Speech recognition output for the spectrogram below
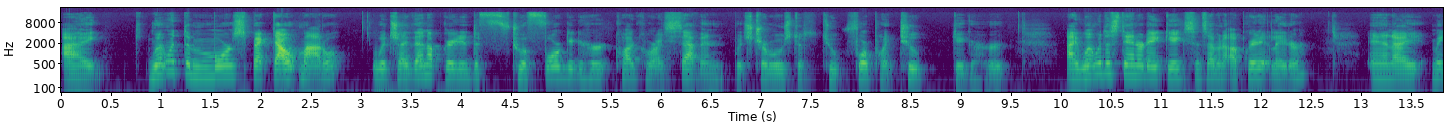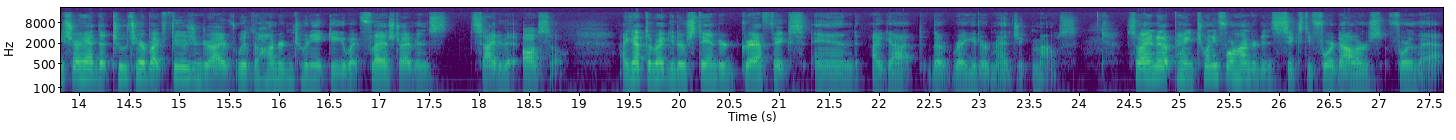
I went with the more specced out model, which I then upgraded to, a 4 gigahertz quad core i7, which turbos to 4.2 gigahertz. I went with the standard 8 gig since I'm going to upgrade it later and I made sure I had that 2 terabyte Fusion drive with the 128 gigabyte flash drive inside of it also. I got the regular standard graphics and I got the regular Magic Mouse. So I ended up paying $2,464 for that.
